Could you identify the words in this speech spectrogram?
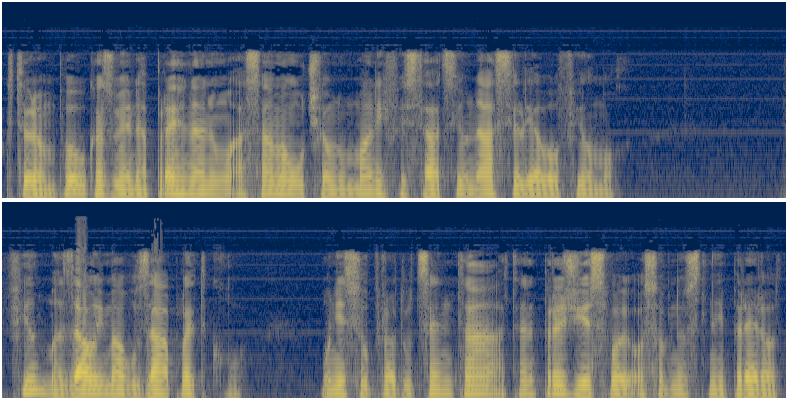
v ktorom poukazuje na prehnanú a samoučelnú manifestáciu násilia vo filmoch. Film má zaujímavú zápletku. Unesú producenta a ten prežije svoj osobnostný prerod.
